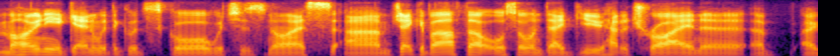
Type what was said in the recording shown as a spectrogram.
Mahoney again with a good score, which is nice. Um, Jakob Arthur also on debut had a try and a, a, a,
